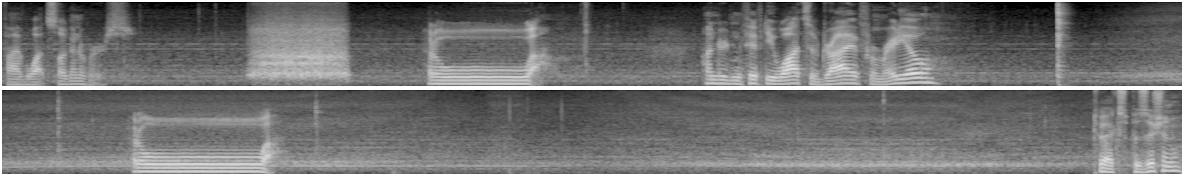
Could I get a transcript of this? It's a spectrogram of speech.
five watt slug in reverse. Hello. 150 watts of drive from radio. Hello. To X position.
